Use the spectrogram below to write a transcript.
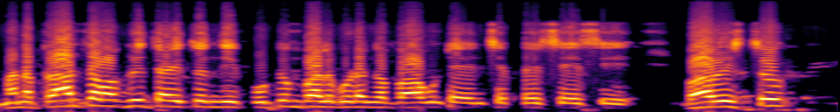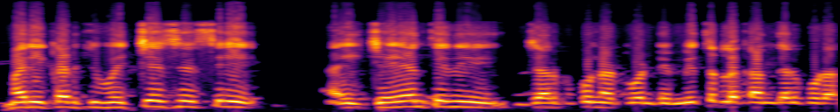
మన ప్రాంతం అభివృద్ధి అవుతుంది కుటుంబాలు కూడా బాగుంటాయని చెప్పేసి భావిస్తూ మరి ఇక్కడికి వచ్చేసేసి ఈ జయంతిని జరుపుకున్నటువంటి మిత్రులకు అందరు కూడా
